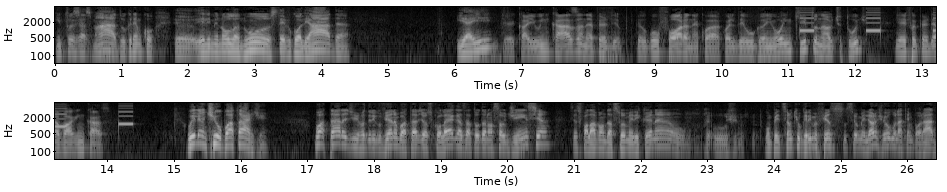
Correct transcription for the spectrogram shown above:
entusiasmado, o Grêmio eh, eliminou o Lanús, teve goleada. E aí? Ele caiu em casa, né? Perdeu pelo gol fora, né? Com a, com a LDU ganhou em Quito, na altitude. E aí foi perder a vaga em casa. William Tio, boa tarde. Boa tarde, Rodrigo Viana. Boa tarde aos colegas, a toda a nossa audiência. Vocês falavam da Sul-Americana, a competição que o Grêmio fez o seu melhor jogo na temporada.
